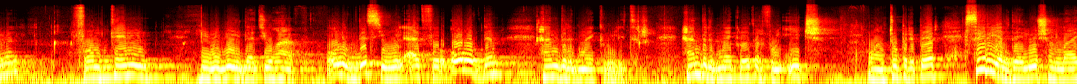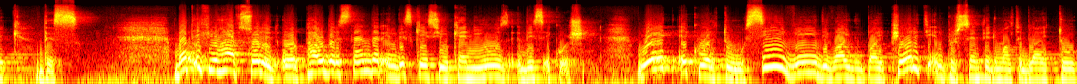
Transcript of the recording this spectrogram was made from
ml from 10 ppb that you have. All of this you will add for all of them 100 microliter. 100 microliter for each one to prepare serial dilution like this. But if you have solid or powder standard in this case you can use this equation. Weight equal to CV divided by purity in percentage multiplied to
